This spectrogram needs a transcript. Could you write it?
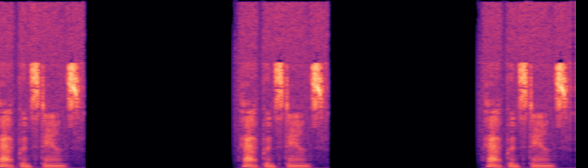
happenstance. Happenstance. Happenstance.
